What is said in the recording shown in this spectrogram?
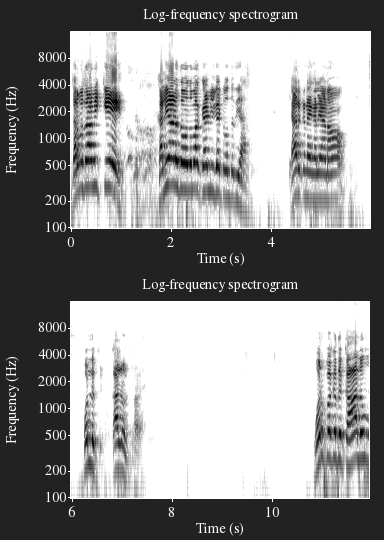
கர்மசாமிக்கு கல்யாணம் சம்பந்தமாக கேள்வி கேட்டு வந்தது யார்? யாருக்குண்ணே கல்யாணம்? பொண்ணுக்கு. கால் நோட்டுவாங்க ஒரு பக்கத்து காலும்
